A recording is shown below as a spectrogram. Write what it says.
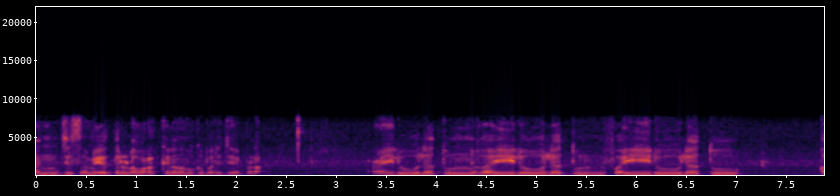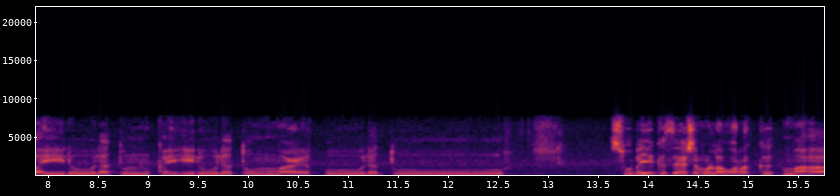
അഞ്ച് സമയത്തിലുള്ള ഉറക്കിനെ നമുക്ക് പരിചയപ്പെടാം. ഐലൂലത്തുൻ കൈലൂലത്തുൻ ഫൈലൂലത്തു കൈലൂലത്തുൻ കൈലൂലത്തും മഴക്കൂലത്തു. സുബൈക്ക് ശേഷമുള്ള ഉറക്ക് മഹാ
